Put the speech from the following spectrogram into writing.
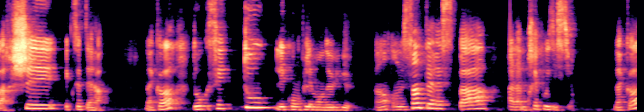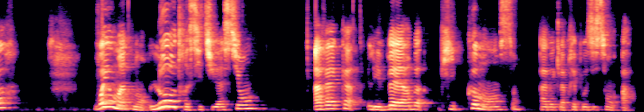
par chez, etc. D'accord? Donc c'est tous les compléments de lieu. Hein. On ne s'intéresse pas à la préposition. D'accord? Voyons maintenant l'autre situation avec les verbes qui commencent avec la préposition à.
